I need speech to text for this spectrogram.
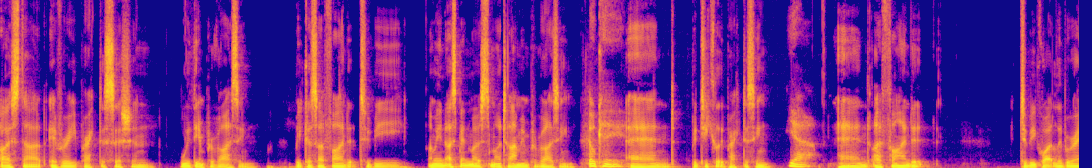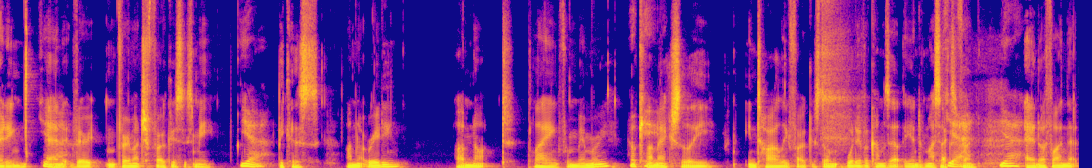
I start every practice session with improvising because I find it to be, I mean, I spend most of my time improvising Okay. and particularly practicing. Yeah. And I find it to be quite liberating Yeah. and it very, very much focuses me Yeah. because I'm not reading, I'm not playing from memory. Okay. I'm actually entirely focused on whatever comes out the end of my saxophone. Yeah. And I find that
